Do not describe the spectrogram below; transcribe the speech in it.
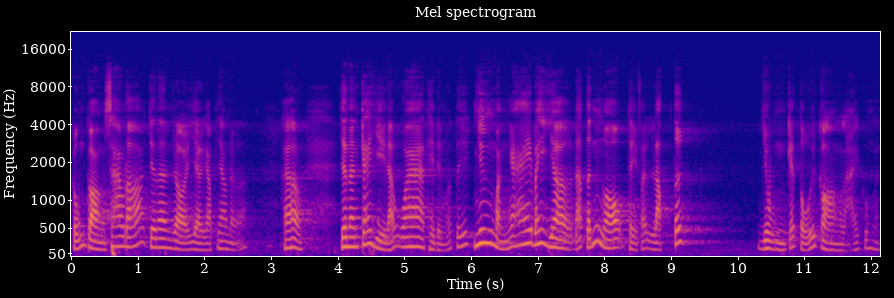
cũng còn sau đó cho nên rồi giờ gặp nhau nữa không? Cho nên cái gì đã qua thì đừng có tiếc. Nhưng mà ngay bây giờ đã tỉnh ngộ thì phải lập tức dùng cái tuổi còn lại của mình.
